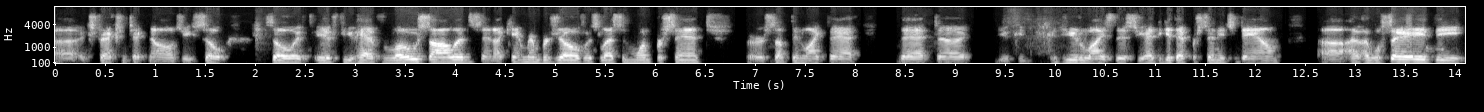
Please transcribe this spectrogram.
uh, extraction technology. So, so if if you have low solids, and I can't remember Joe if it was less than one percent or something like that, that uh, you could could utilize this. You had to get that percentage down. Uh, I, I will say the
